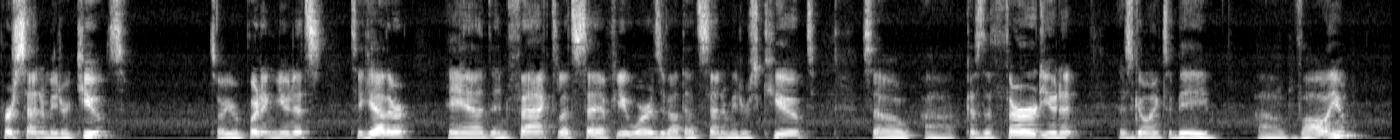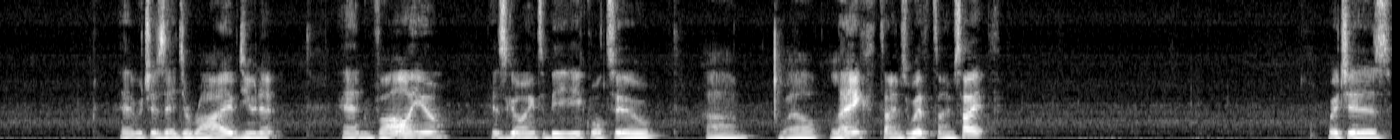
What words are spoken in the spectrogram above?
per centimeter cubed. So you're putting units together. And in fact, let's say a few words about that centimeters cubed. So, because uh, the third unit is going to be uh, volume, which is a derived unit. And volume is going to be equal to um, well, length times width times height, which is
